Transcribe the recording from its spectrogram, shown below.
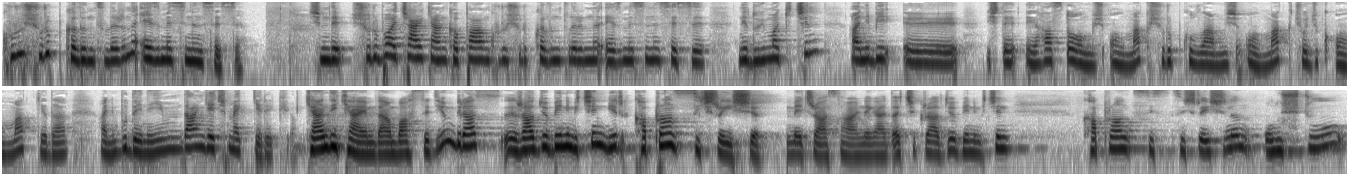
kuru şurup kalıntılarını ezmesinin sesi. Şimdi şurubu açarken kapağın kuru şurup kalıntılarını ezmesinin sesini duymak için Hani bir e, işte e, hasta olmuş olmak, şurup kullanmış olmak, çocuk olmak ya da hani bu deneyimden geçmek gerekiyor. Kendi hikayemden bahsedeyim. Biraz e, radyo benim için bir kapran sıçrayışı mecrası haline geldi. Açık radyo benim için kapran sıçrayışının oluştuğu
